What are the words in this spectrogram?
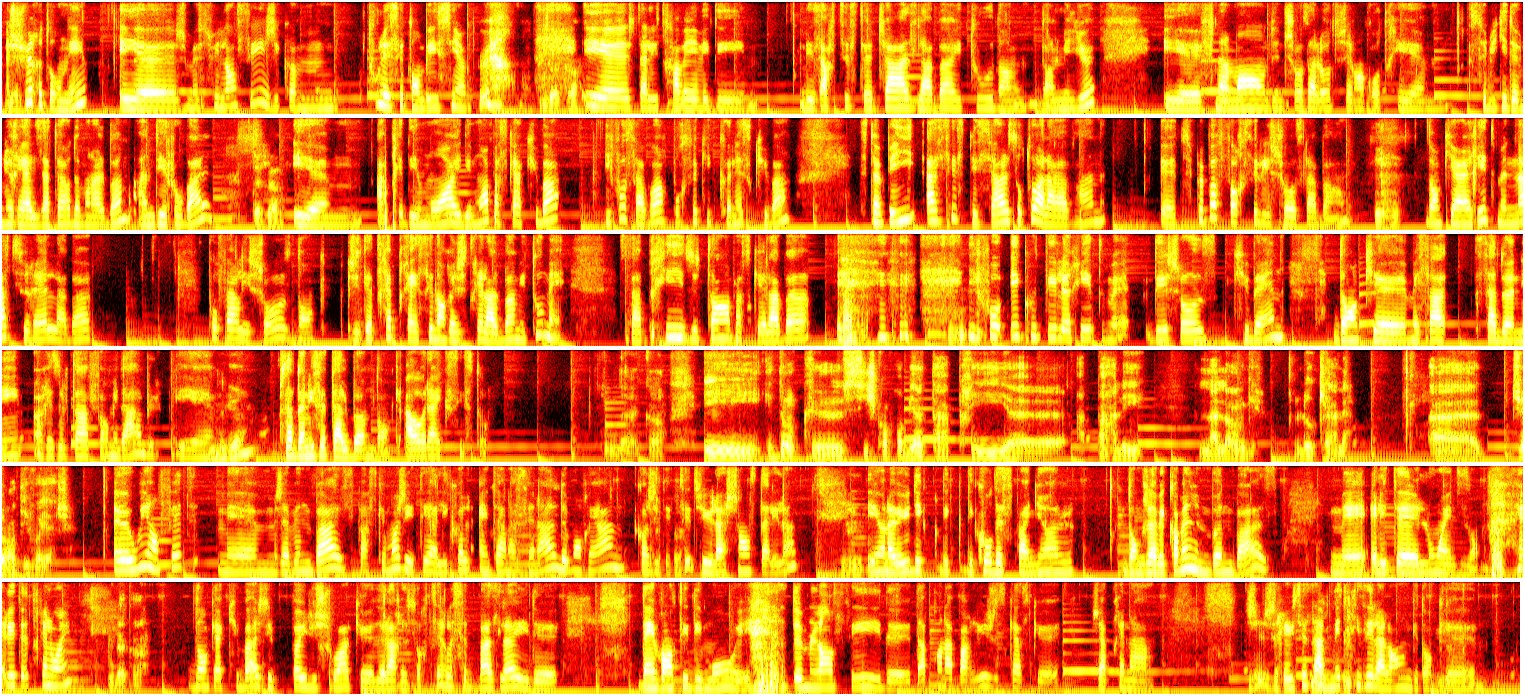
Je suis retournée et je me suis lancée. J'ai comme tout laissé tomber ici un peu. et j'étais allée travailler avec des, des artistes jazz là-bas et tout dans, dans le milieu. Et euh, finalement, d'une chose à l'autre, j'ai rencontré euh, celui qui est devenu réalisateur de mon album, Andy Rubal. Et euh, après des mois et des mois, parce qu'à Cuba, il faut savoir, pour ceux qui connaissent Cuba, c'est un pays assez spécial, surtout à La Havane. Euh, tu peux pas forcer les choses là-bas. Hein. Mhm. Donc, il y a un rythme naturel là-bas pour faire les choses. Donc, j'étais très pressée d'enregistrer l'album et tout, mais ça a pris du temps parce que là-bas, il faut écouter le rythme des choses cubaines. Donc, euh, mais ça, ça a donné un résultat formidable et euh, ça a donné cet album, donc Ahora Existo. D'accord. Et, donc, euh, si je comprends bien, tu as appris à parler la langue locale durant tes voyages? oui, en fait, mais j'avais une base parce que moi, j'ai été à l'école internationale de Montréal. Quand j'étais petite, j'ai eu la chance d'aller là. Mmh. Et on avait eu des, des, cours d'espagnol. Donc, j'avais quand même une bonne base, mais elle était loin, disons. elle était très loin. D'accord. Donc, à Cuba, j'ai pas eu le choix que de la ressortir, cette base-là, et de, d'inventer des mots et de me lancer et d'apprendre à parler jusqu'à ce que j'apprenne à. J'ai réussi à maîtriser la langue. Donc, euh,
